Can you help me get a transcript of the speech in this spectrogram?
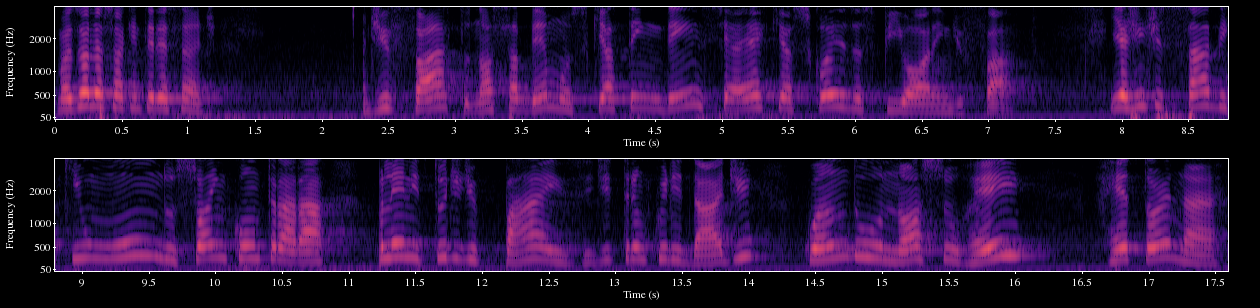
Mas olha só que interessante. De fato, nós sabemos que a tendência é que as coisas piorem de fato. E a gente sabe que o mundo só encontrará plenitude de paz e de tranquilidade quando o nosso rei retornar.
